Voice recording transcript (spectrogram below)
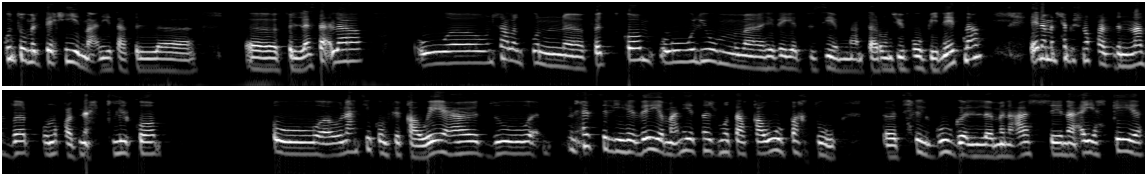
كنتوا مرتاحين معناتها في في الأسئلة. وإن شاء الله نكون فدتكم واليوم هذايا ال deuxième معناتها rendez-vous بيناتنا. أنا ما نحبش نقعد ننظر ونقعد نحكي لكم ونعطيكم في قواعد ونحس اللي هذايا معناها تنجموا تلقاوه partout تحل جوجل ما نعرفش أنا أي حكاية.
